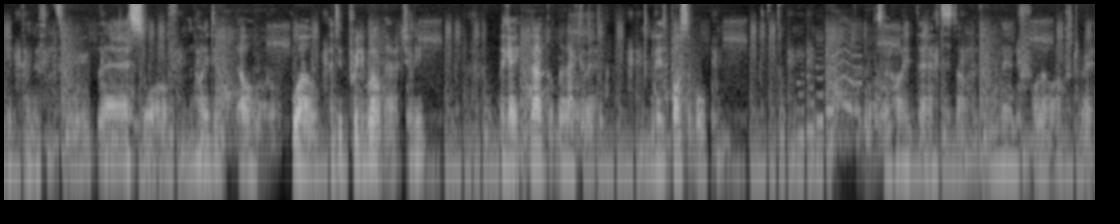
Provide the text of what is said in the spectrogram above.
get kind of through there, sort of, and hide in... Oh, whoa, I did pretty well there, actually. Okay, now I've got the knack of it. It is possible. So hide there to start with, and then follow after it.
